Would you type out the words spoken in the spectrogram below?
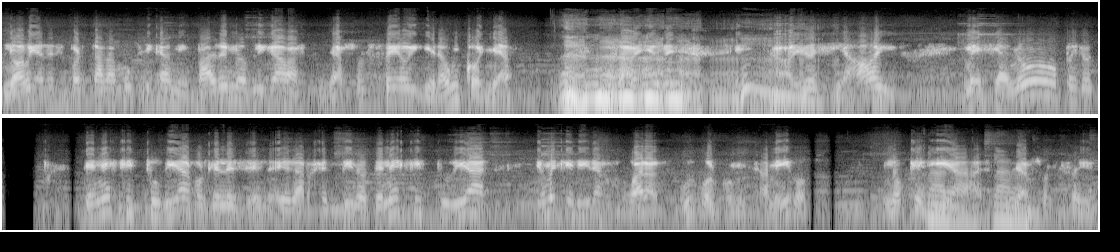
no había despertado a la música, mi padre me obligaba a estudiar solfeo y era un coñazo. ¿sabes? Yo decía, ay, me decía, no, pero tenés que estudiar, porque él es el, el argentino, tenés que estudiar. Yo me quería ir a jugar al fútbol con mis amigos, no quería Claro, claro. estudiar solfeo.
